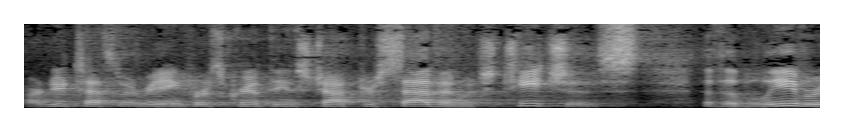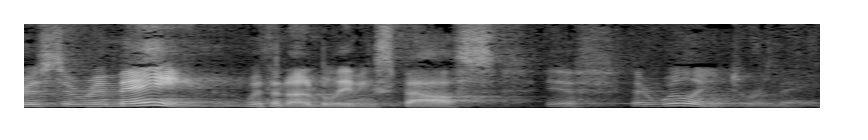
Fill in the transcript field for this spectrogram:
our New Testament reading, 1 Corinthians chapter 7, which teaches that the believer is to remain with an unbelieving spouse if they're willing to remain.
